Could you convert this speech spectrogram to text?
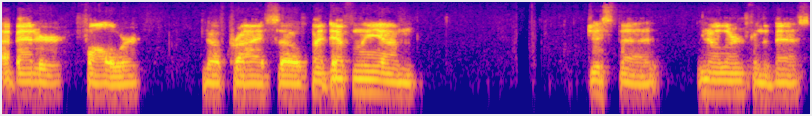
a better follower you know of christ so but definitely um just uh you know learn from the best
